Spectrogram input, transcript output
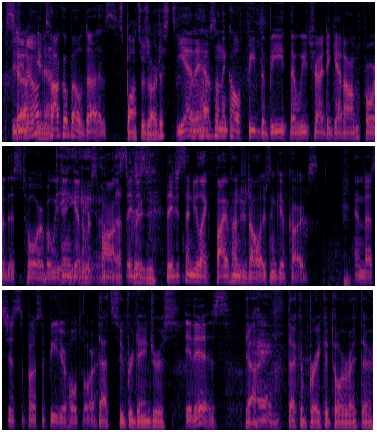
Did stuff, you know? you know? Taco Bell does. Sponsors artists. Yeah, they have something called Feed the Beat that we tried to get on for this tour, but we didn't get a Damn, response. that's they crazy. just they just send you like five hundred dollars in gift cards, and that's just supposed to feed your whole tour. That's super dangerous. It is. Yeah, Dang. that could break a tour right there.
